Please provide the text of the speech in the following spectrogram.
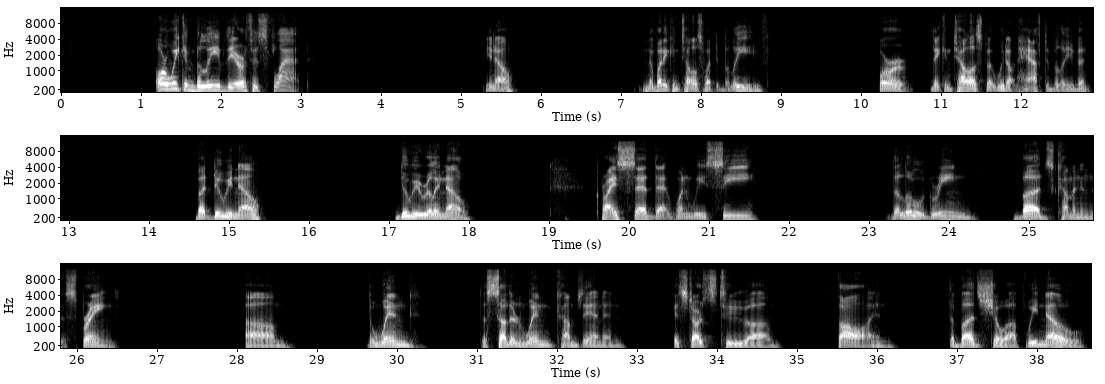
Or we can believe the earth is flat you know nobody can tell us what to believe. Or they can tell us but we don't have to believe it. But do we know? Do we really know? Christ said that when we see the little green buds coming in the spring um the wind the southern wind comes in and it starts to um, thaw and the buds show up, we know,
